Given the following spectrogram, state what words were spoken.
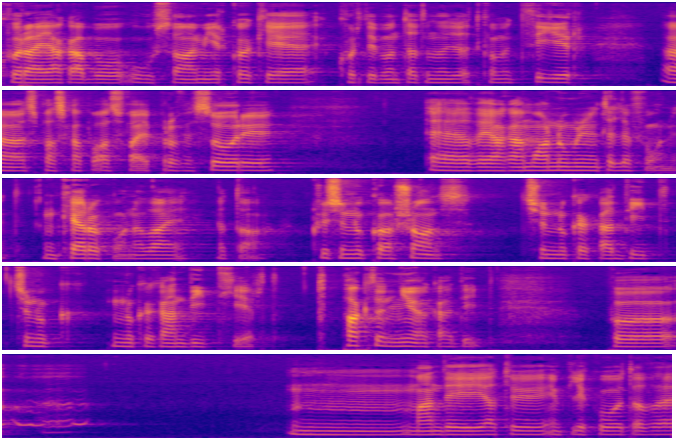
kur ai ja ka bo u sa mirë koke, kur t'i bënë tetëmbëdhjetë kom me të thirrë, uh, s'pas ka pas faj profesori, edhe ja ka marrë numrin e telefonit, në kerr u konë edhe me ta. Kështu nuk ka shans, që nuk e ka ditë, që nuk nuk e kanë ditë tjerët. Të paktën një e ka ditë. Po mm, mandej aty implikohet edhe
